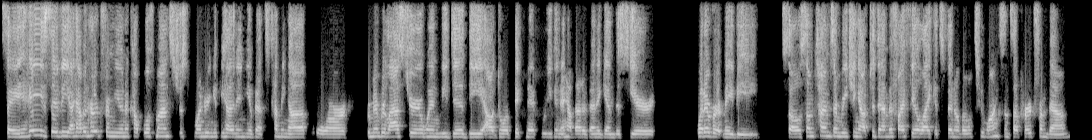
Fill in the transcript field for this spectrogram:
say, Hey, Zivi, I haven't heard from you in a couple of months. Just wondering if you had any events coming up. Or remember last year when we did the outdoor picnic were you going to have that event again this year? Whatever it may be. So sometimes i'm reaching out to them if i feel like it's been a little too long since i've heard from them.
